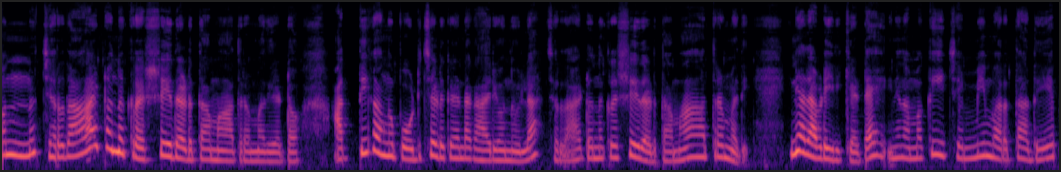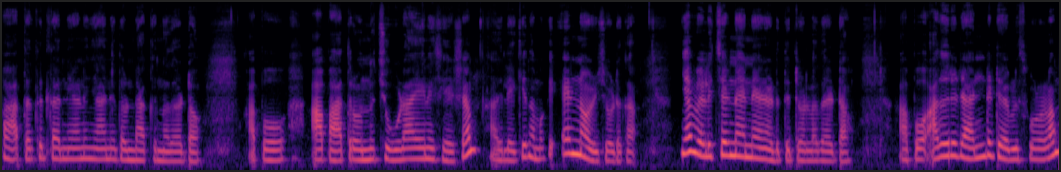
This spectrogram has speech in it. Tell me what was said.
ഒന്ന് ചെറുതായിട്ടൊന്ന് ക്രഷ് ചെയ്തെടുത്താൽ മാത്രം മതി കേട്ടോ. അധികം അങ്ങ് പൊടിച്ചെടുക്കേണ്ട കാര്യമൊന്നുമില്ല. ചെറുതായിട്ടൊന്ന് ക്രഷ് ചെയ്തെടുത്താൽ മാത്രം മതി. ഇനി അതവിടെ ഇരിക്കട്ടെ. ഇനി നമുക്ക് ഈ ചെമ്മീൻ വറുത്ത അതേ പാത്രത്തിൽ തന്നെയാണ് ഞാനിത് ഉണ്ടാക്കുന്നത് കേട്ടോ. അപ്പോൾ ആ പാത്രം ഒന്ന് ചൂടായതിന് ശേഷം അതിലേക്ക് നമുക്ക് എണ്ണ ഒഴിച്ചു കൊടുക്കാം. ഞാൻ വെളിച്ചെണ്ണ തന്നെയാണ് എടുത്തിട്ടുള്ളത് കേട്ടോ. അപ്പോൾ അതൊരു രണ്ട് ടേബിൾ സ്പൂണോളം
